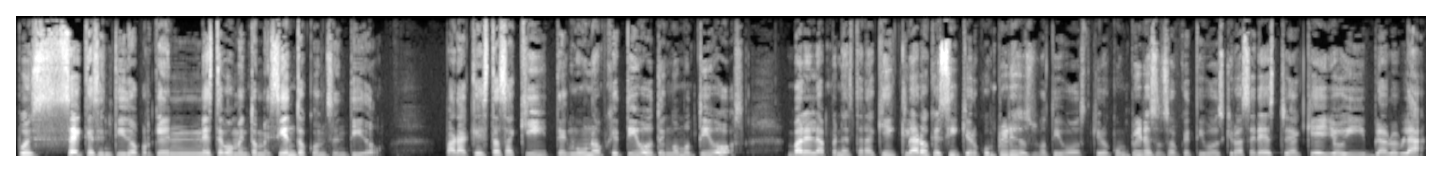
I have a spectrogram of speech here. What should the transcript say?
Pues sé qué sentido, porque en este momento me siento con sentido. ¿Para qué estás aquí? Tengo un objetivo, tengo motivos. ¿Vale la pena estar aquí? Claro que sí, quiero cumplir esos motivos, quiero cumplir esos objetivos, quiero hacer esto y aquello y bla, bla, bla.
